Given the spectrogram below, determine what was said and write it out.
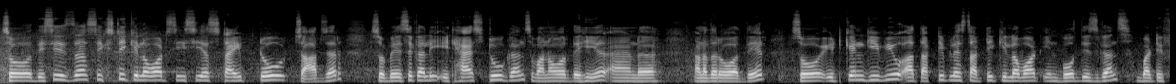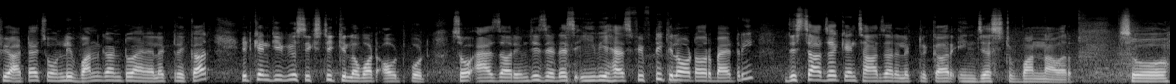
So this is the 60 kilowatt CCS type 2 charger. So basically it has two guns, one over the here and uh, another over there. So it can give you a 30 plus 30 kilowatt in both these guns, but if you attach only one gun to an electric car, it can give you 60 kilowatt output. So as our MG ZS EV has 50 kilowatt hour battery, this charger can charge our electric car in just one hour. So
